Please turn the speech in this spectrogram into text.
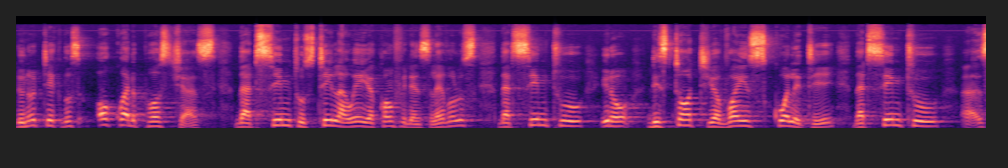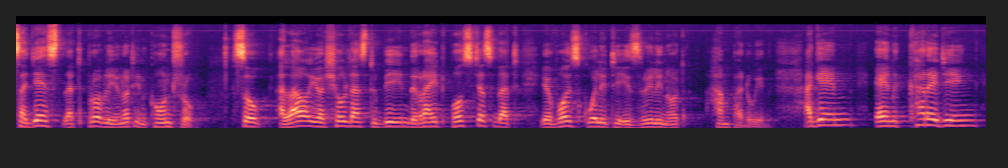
do not take those awkward postures that seem to steal away your confidence levels, that seem to, you know, distort your voice quality, that seem to uh, suggest that probably you're not in control. So allow your shoulders to be in the right posture so that your voice quality is really not hampered with. Again, encouraging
